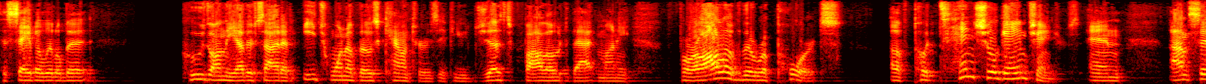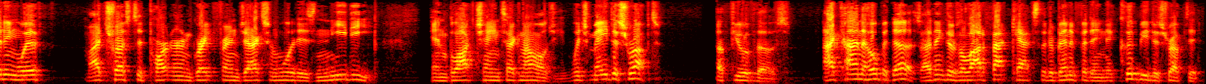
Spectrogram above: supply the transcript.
to save a little bit, who's on the other side of each one of those counters if you just followed that money for all of the reports of potential game changers. And I'm sitting with my trusted partner and great friend Jackson Wood is knee deep in blockchain technology, which may disrupt a few of those. I kind of hope it does. I think there's a lot of fat cats that are benefiting that could be disrupted.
